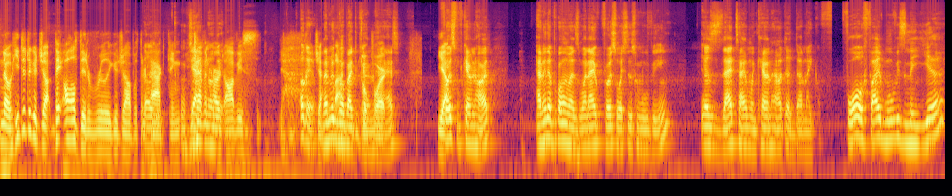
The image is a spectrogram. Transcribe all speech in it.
No, he did a good job. They all did a really good job with their oh, No, acting. Jack- Kevin Hart, okay. obviously. Okay, Jack let me go back to Kevin. Hart. Yeah. First with Kevin Hart, I think the problem was when I first watched this movie, it was that time when Kevin Hart had done like four or five movies in a year.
